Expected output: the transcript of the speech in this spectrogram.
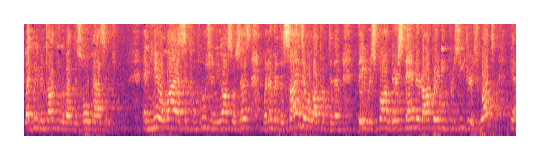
Like we've been talking about this whole passage. And here Allah as the conclusion, He also says, whenever the signs of Allah come to them, they respond. Their standard operating procedure is what? Yeah,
